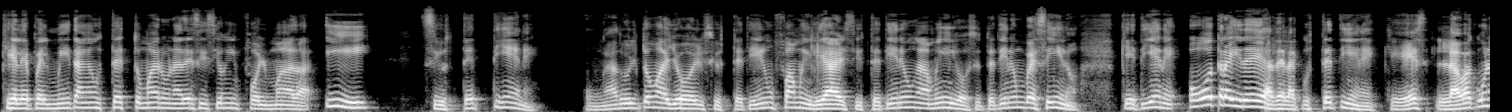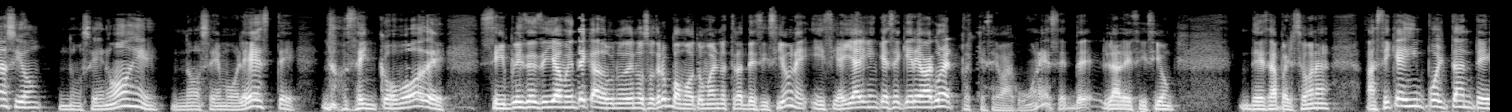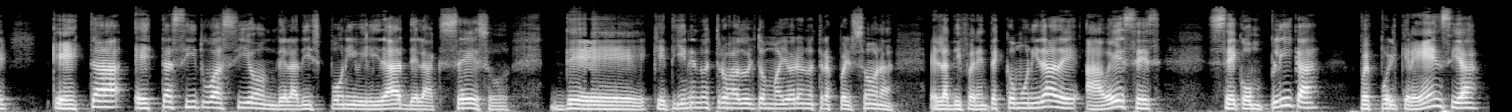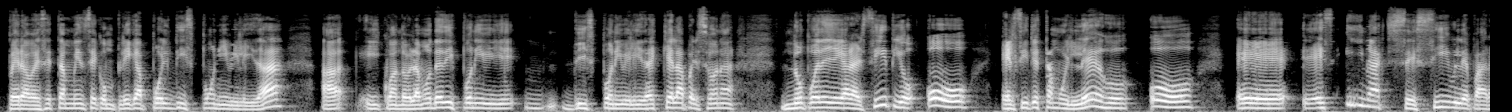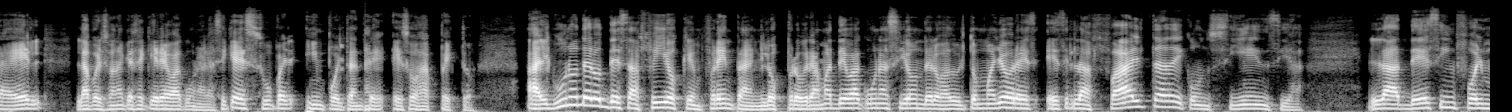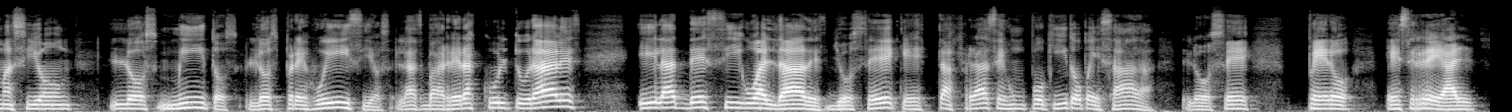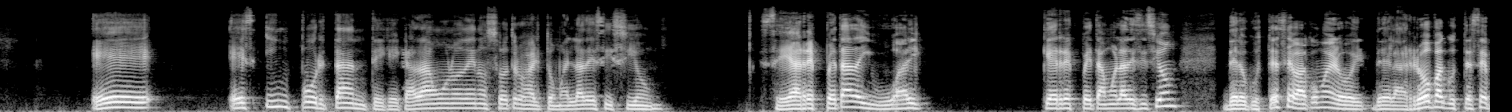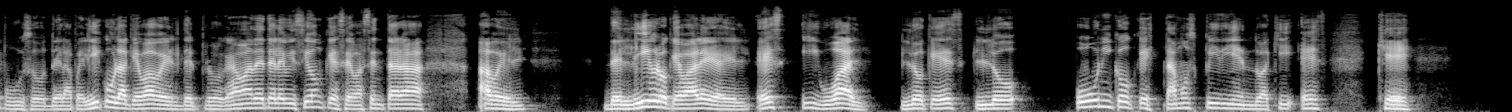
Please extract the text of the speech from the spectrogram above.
que le permitan a usted tomar una decisión informada. Y si usted tiene un adulto mayor, si usted tiene un familiar, si usted tiene un amigo, si usted tiene un vecino que tiene otra idea de la que usted tiene, que es la vacunación, no se enoje, no se moleste, no se incomode. Simple y sencillamente cada uno de nosotros vamos a tomar nuestras decisiones. Y si hay alguien que se quiere vacunar, pues que se vacune, esa es de la decisión de esa persona. Así que es importante que esta, esta situación de la disponibilidad, del acceso de, que tienen nuestros adultos mayores, nuestras personas en las diferentes comunidades, a veces se complica pues por creencia, pero a veces también se complica por disponibilidad. Ah, y cuando hablamos de disponibilidad es que la persona no puede llegar al sitio o el sitio está muy lejos o eh, es inaccesible para él la persona que se quiere vacunar. Así que es súper importante esos aspectos. Algunos de los desafíos que enfrentan los programas de vacunación de los adultos mayores es la falta de conciencia, la desinformación, los mitos, los prejuicios, las barreras culturales y las desigualdades. Yo sé que esta frase es un poquito pesada, lo sé, pero es real. Eh, es importante que cada uno de nosotros al tomar la decisión sea respetada igual que respetamos la decisión de lo que usted se va a comer hoy, de la ropa que usted se puso, de la película que va a ver, del programa de televisión que se va a sentar a, a ver, del libro que va a leer. Es igual. Lo que es lo único que estamos pidiendo aquí es que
